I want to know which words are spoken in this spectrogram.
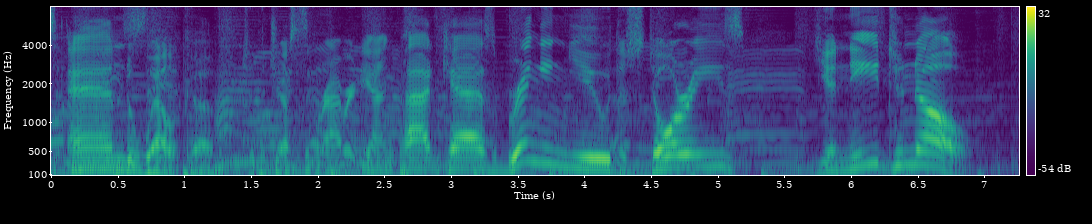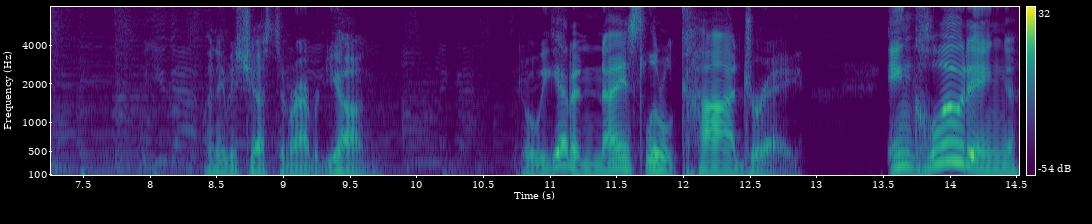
Friends, and welcome to the Justin Robert Young podcast, bringing you the stories you need to know. My name is Justin Robert Young. We got a nice little cadre, including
